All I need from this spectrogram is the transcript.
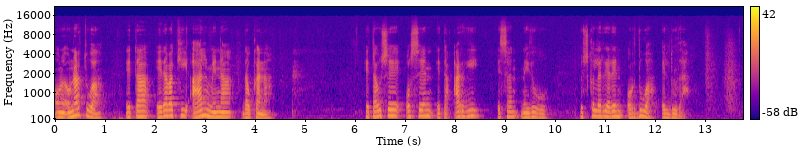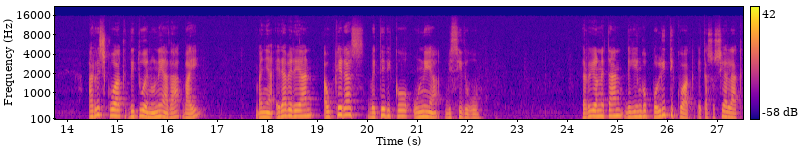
onartua eta erabaki ahalmena daukana. Eta hause ozen eta argi esan nahi dugu. Euskal Herriaren ordua heldu da. Arriskoak dituen unea da, bai, baina eraberean aukeraz beteriko unea bizi dugu. Herri honetan gehiengo politikoak eta sozialak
